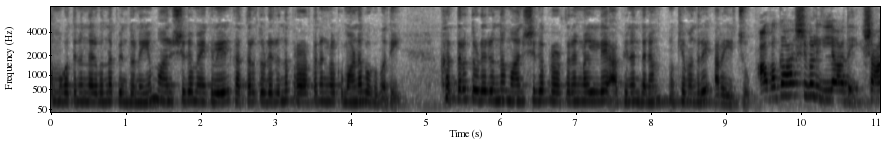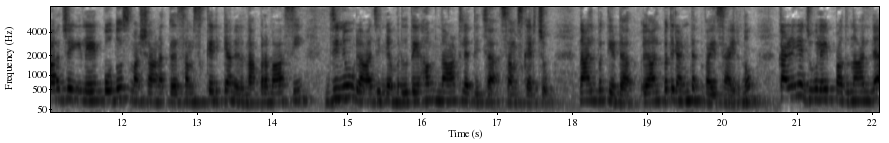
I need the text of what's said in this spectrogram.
സമൂഹത്തിനും നൽകുന്ന പിന്തുണയും മാനുഷിക മേഖലയിൽ ഖത്തർ തുടരുന്ന പ്രവർത്തനങ്ങൾക്കുമാണ് ബഹുമതി. ഖത്തർ തുടരുന്ന മാനുഷിക പ്രവർത്തനങ്ങളിലെ അഭിനന്ദനം മുഖ്യമന്ത്രി അറിയിച്ചു. അവകാശികളില്ലാതെ ഷാർജയിലെ പൊതു ശ്മശാനത്തിൽ സംസ്കരിക്കാനിരുന്ന പ്രവാസി ജിനു രാജിന്റെ മൃതദേഹം നാട്ടിലെത്തിച്ച് സംസ്കരിച്ചു. നാൽപ്പത്തിയെട്ട് നാൽപ്പത്തിരണ്ട് വയസ്സായിരുന്നു. കഴിഞ്ഞ ജൂലൈ പതിനാലിന്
